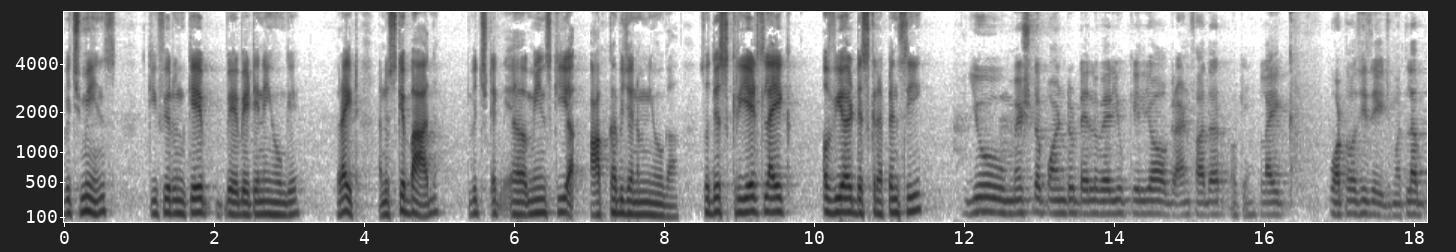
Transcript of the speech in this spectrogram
विच मीन्स कि फिर उनके बे, बेटे नहीं होंगे राइट right? एंड उसके बाद विच मीन्स कि आपका भी जन्म नहीं होगा so this creates like a weird discrepancy you missed the point to tell where you kill your grandfather Okay. like what was his age मतलब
